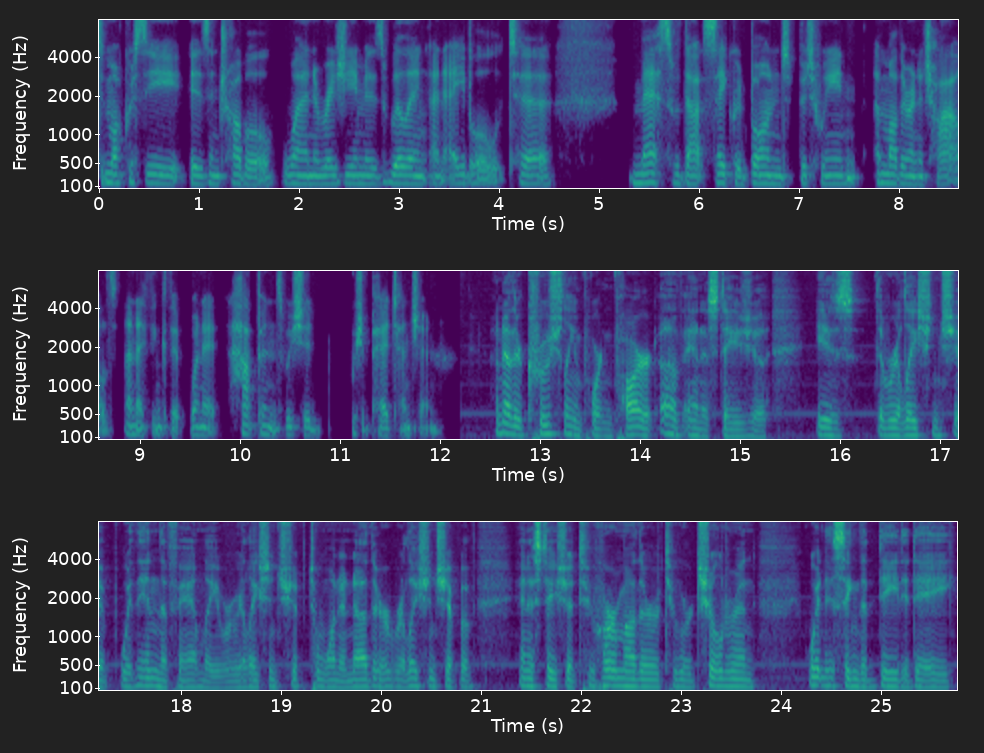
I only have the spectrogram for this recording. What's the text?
democracy is in trouble when a regime is willing and able to mess with that sacred bond between a mother and a child. And I think that when it happens, we should we should pay attention. Another crucially important part of Anastasia is the relationship within the family, relationship to one another, relationship of Anastasia to her mother, to her children, witnessing the day to day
